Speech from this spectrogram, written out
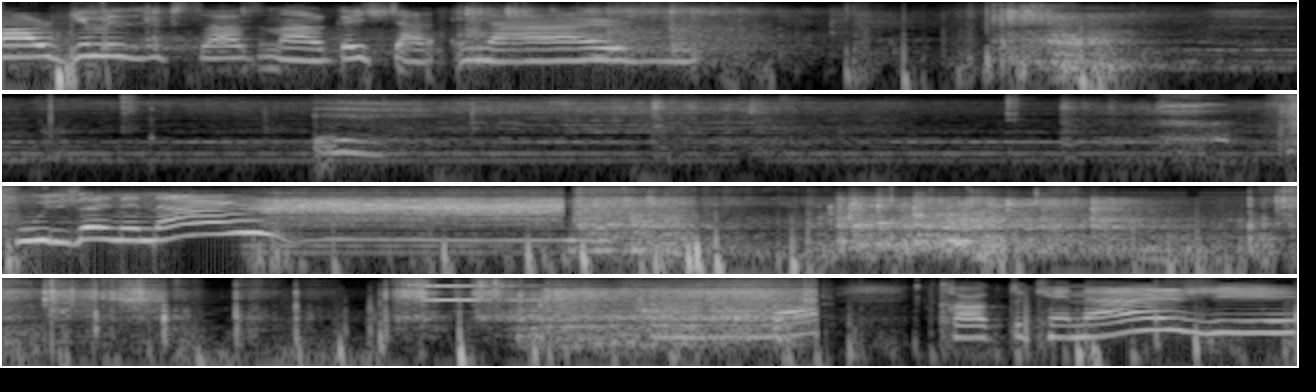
Enerjimiz yükselsin arkadaşlar. Enerji. Fullden enerji. Kalktık enerji.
